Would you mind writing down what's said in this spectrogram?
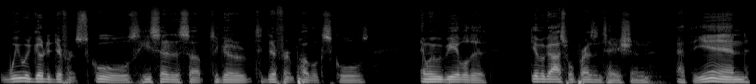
we would go to different schools. He set us up to go to different public schools and we would be able to give a gospel presentation. At the end,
